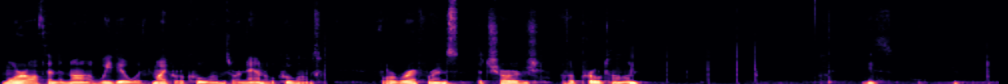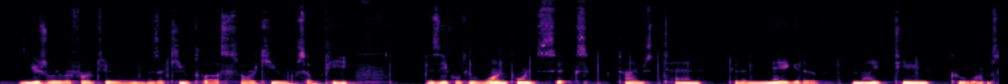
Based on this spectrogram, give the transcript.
More often than not, we deal with microcoulombs or nanocoulombs. For reference, the charge of a proton is usually referred to as a Q plus or Q sub P is equal to 1.6 times 10 to the negative 19 coulombs.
